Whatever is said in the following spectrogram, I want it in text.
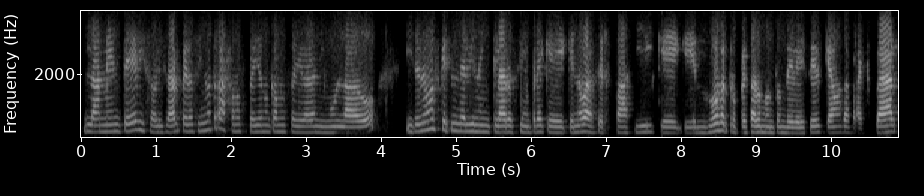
la mente visualizar, pero si no trabajamos por ello nunca vamos a llegar a ningún lado y tenemos que tener bien en claro siempre que, no va a ser fácil, que, que, nos vamos a tropezar un montón de veces, que vamos a fracasar,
